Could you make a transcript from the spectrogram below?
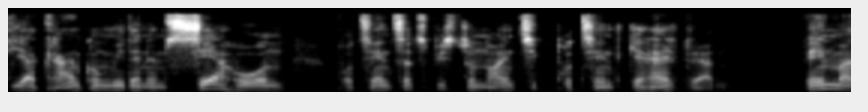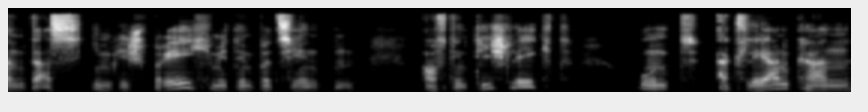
die Erkrankung mit einem sehr hohen Prozentsatz bis zu 90 Prozent geheilt werden. Wenn man das im Gespräch mit dem Patienten auf den Tisch legt und erklären kann,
